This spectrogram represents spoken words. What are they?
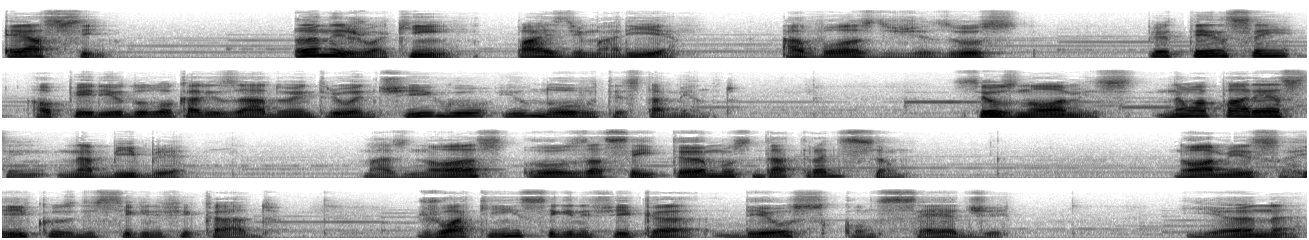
É assim: Ana e Joaquim, pais de Maria, avós de Jesus, pertencem ao período localizado entre o Antigo e o Novo Testamento. Seus nomes não aparecem na Bíblia, mas nós os aceitamos da tradição. Nomes ricos de significado Joaquim significa Deus concede, e Ana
